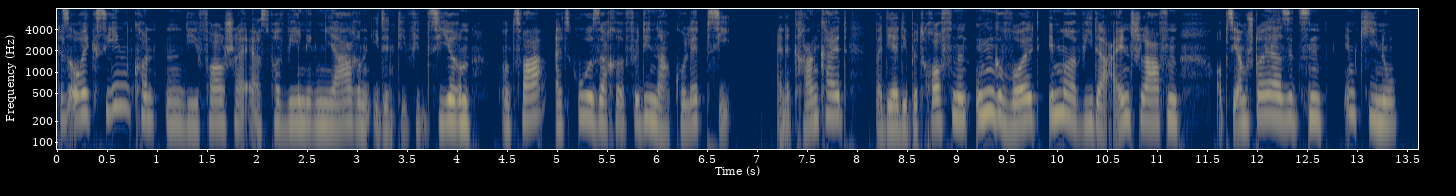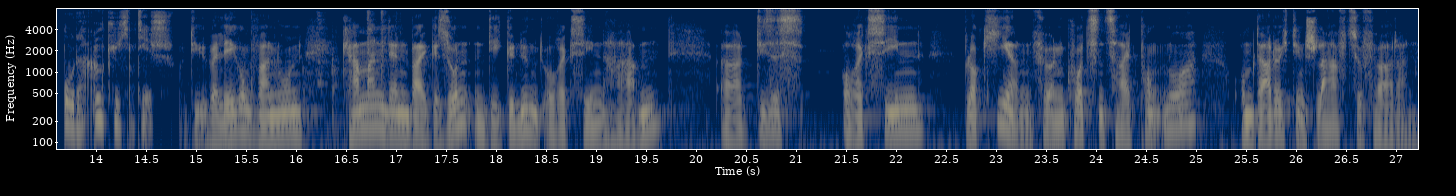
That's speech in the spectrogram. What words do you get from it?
Das Orexin konnten die Forscher erst vor wenigen Jahren identifizieren, und zwar als Ursache für die Narkolepsie. Eine Krankheit, bei der die Betroffenen ungewollt immer wieder einschlafen, ob sie am Steuer sitzen, im Kino oder am Küchentisch. Die Überlegung war nun, kann man denn bei Gesunden, die genügend Orexin haben, äh, dieses Orexin blockieren für einen kurzen Zeitpunkt nur, um dadurch den Schlaf zu fördern.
